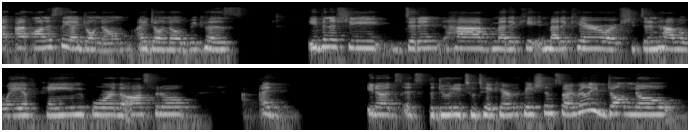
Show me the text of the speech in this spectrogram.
I, I honestly, I don't know. I don't know because even if she didn't have Medicaid, Medicare, or if she didn't have a way of paying for the hospital, I, you know, it's it's the duty to take care of the patient. So I really don't know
